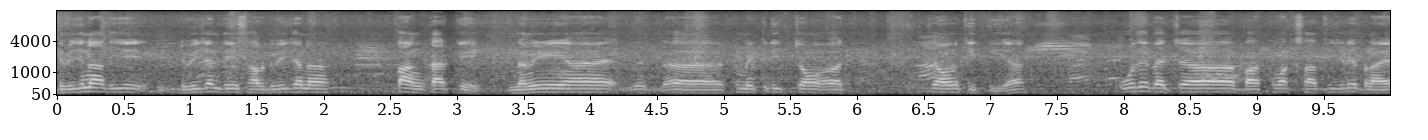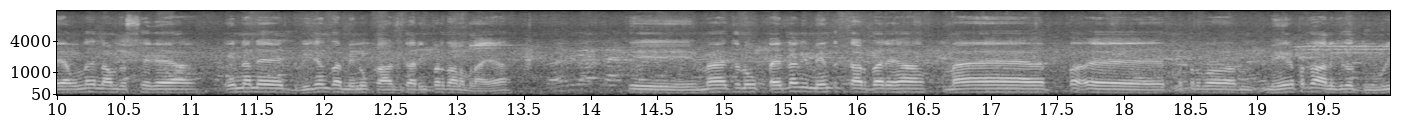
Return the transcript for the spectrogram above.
ਡਿਵੀਜ਼ਨਾਂ ਦੀ, ਡਿਵੀਜ਼ਨ ਦੀ, ਸਬ ਡਿਵੀਜ਼ਨ ਭੰਗ ਕਰਕੇ ਨਵੀਂ ਕਮੇਟੀ ਦੀ ਚੋਣ ਚੋਣ ਕੀਤੀ ਆ। ਉਹਦੇ ਵਿੱਚ ਵੱਖ-ਵੱਖ ਸਾਥੀ ਜਿਹੜੇ ਬਣਾਏ ਆ, ਉਹਨਾਂ ਦੇ ਨਾਮ ਦੱਸੇ ਗਏ ਆ। ਇਹਨਾਂ ਨੇ ਡਿਵੀਜ਼ਨ ਦਾ ਮੈਨੂੰ ਕਾਰਜਕਾਰੀ ਪ੍ਰਧਾਨ ਬਣਾਇਆ। ਤੇ ਮੈਂ ਚਲੋ ਪਹਿਲਾਂ ਵੀ ਮਿਹਨਤ ਕਰਦਾ ਰਿਹਾ। ਮੈਂ ਮਤਲਬ ਮੇਨ ਪ੍ਰਧਾਨਗੀ ਤੋਂ ਦੂਰ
